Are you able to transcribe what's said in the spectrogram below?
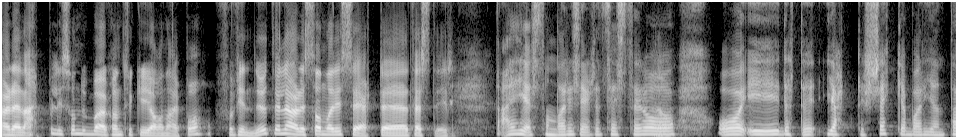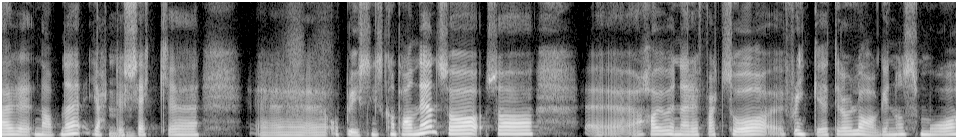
Er det en app liksom du bare kan trykke ja og nei på for å finne det ut, eller er det standardiserte tester? Det er helt standardiserte tester, og, og i dette hjertesjekk, jeg bare gjentar navnet, Hjertesjekk mm. eh, opplysningskampanjen, så, så har jo NRF vært så flinke til å lage noen små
